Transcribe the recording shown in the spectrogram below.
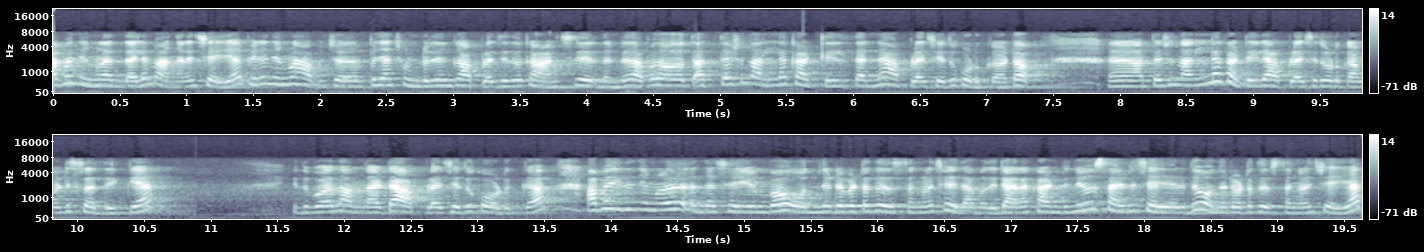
അപ്പോൾ നിങ്ങൾ എന്തായാലും അങ്ങനെ ചെയ്യുക. പിന്നെ നിങ്ങൾ ഇപ്പോൾ ഞാൻ ചുണ്ടിൽ നിങ്ങൾക്ക് അപ്ലൈ ചെയ്ത് കാണിച്ചു തരുന്നുണ്ട്. അപ്പോൾ അത്യാവശ്യം നല്ല കട്ടിയിൽ തന്നെ അപ്ലൈ ചെയ്ത് കൊടുക്കുക കേട്ടോ. അത്യാവശ്യം നല്ല കട്ടിയിൽ അപ്ലൈ ചെയ്ത് കൊടുക്കാൻ വേണ്ടി ശ്രദ്ധിക്കുക. ഇതുപോലെ നന്നായിട്ട് അപ്ലൈ ചെയ്ത് കൊടുക്കുക. അപ്പോൾ ഇത് നിങ്ങൾ എന്താ ചെയ്യുമ്പോൾ ഒന്നിടവിട്ട ദിവസങ്ങൾ ചെയ്താൽ മതി. അങ്ങനെ കണ്ടിന്യൂസ് ആയിട്ട് ചെയ്യരുത്. ഒന്നിടവിട്ട ദിവസങ്ങൾ ചെയ്യാം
